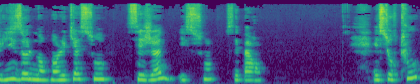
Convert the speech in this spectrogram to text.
l'isolement dans lequel sont ces jeunes et sont ses parents. Et surtout,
